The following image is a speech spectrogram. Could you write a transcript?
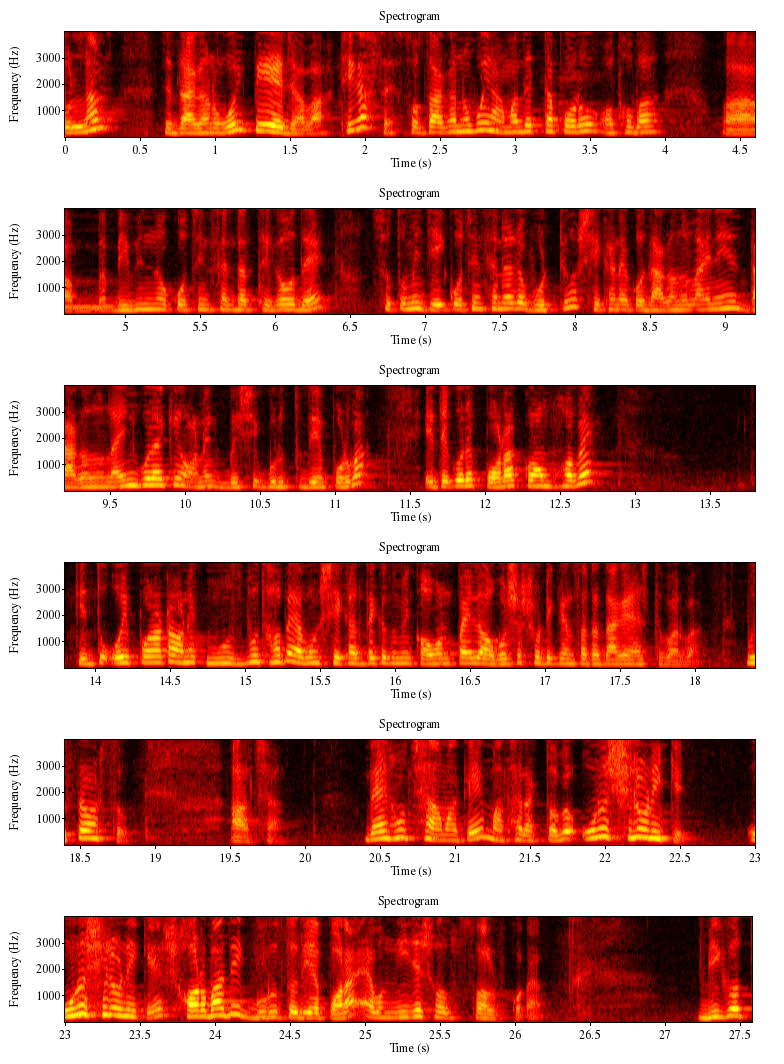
বললাম? যে দাগানো বই পেয়ে যাবা, ঠিক আছে? সো দাগানো বই আমাদেরটা পড়ো অথবা বিভিন্ন কোচিং সেন্টার থেকেও দেয় সো তুমি যেই কোচিং সেন্টারে ভর্তি হো সেখানে দাগানো লাইনে দাগানো লাইনগুলোকে অনেক বেশি গুরুত্ব দিয়ে পড়বা। এতে করে পড়া কম হবে, কিন্তু ওই পড়াটা অনেক মজবুত হবে এবং সেখান থেকে তুমি কমন পাইলে অবশ্যই সঠিক অ্যান্সারটা দাগায় আসতে পারবা। বুঝতে পারছ? আচ্ছা দেন হচ্ছে আমাকে মাথায় রাখতে হবে অনুশীলনীকে। অনুশীলনীকে সর্বাধিক গুরুত্ব দিয়ে পড়া এবং নিজে সব সলভ করা। বিগত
